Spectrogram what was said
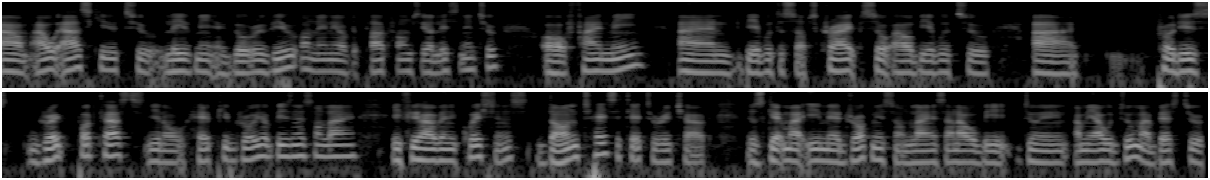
um, I will ask you to leave me a good review on any of the platforms you're listening to or find me and be able to subscribe so I'll be able to uh, produce great podcasts, you know, help you grow your business online. If you have any questions, don't hesitate to reach out. Just get my email, drop me some lines, and I will be doing, I mean, I will do my best to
